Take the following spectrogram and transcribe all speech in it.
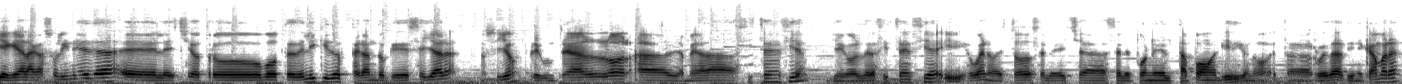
Llegué a la gasolinera, eh, le eché otro bote de líquido esperando que sellara, no sé yo. Pregunté al a, llamé a la asistencia, llegó el de la asistencia y dije, bueno, esto se le echa, se le pone el tapón aquí, digo, no, esta rueda tiene cámara.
